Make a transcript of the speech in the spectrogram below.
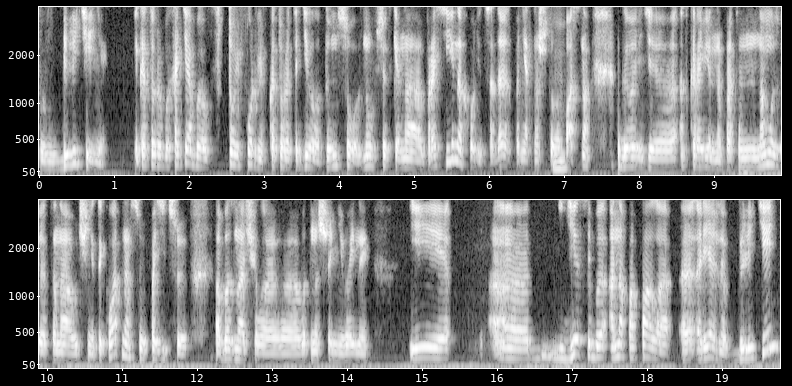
в бюллетене, и который бы хотя бы в той форме, в которой это дело Дунцова, ну, все-таки она в России находится, да, понятно, что опасно говорить откровенно, поэтому, на мой взгляд, она очень адекватно свою позицию обозначила в отношении войны. И э, если бы она попала реально в бюллетень,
